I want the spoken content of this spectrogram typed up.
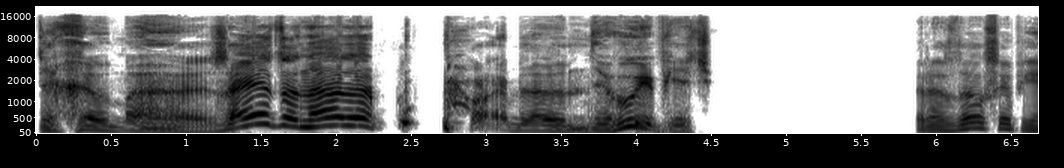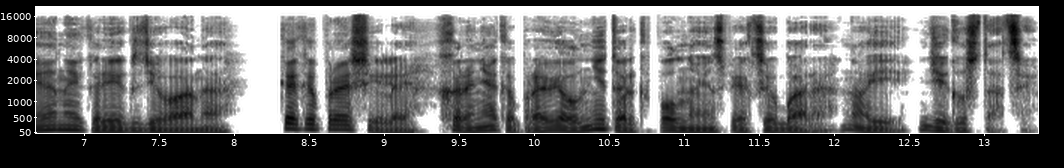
Так э, за это надо выпить. Раздался пьяный крик с дивана. Как и просили, Хороняка провел не только полную инспекцию бара, но и дегустацию.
